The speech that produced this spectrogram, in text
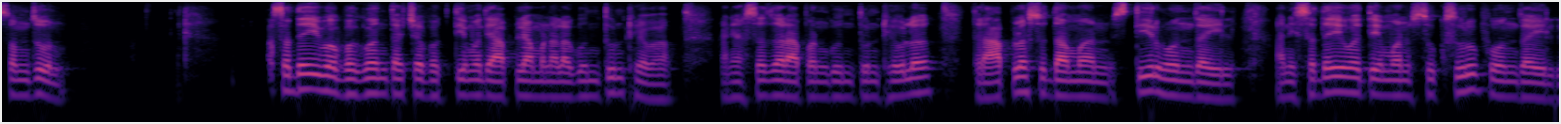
समजून सदैव भगवंताच्या भक्तीमध्ये आपल्या मनाला गुंतून ठेवा. आणि असं जर आपण गुंतून ठेवलं तर आपलं सुद्धा मन स्थिर होऊन जाईल आणि सदैव ते मन सुखस्वरूप होऊन जाईल.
